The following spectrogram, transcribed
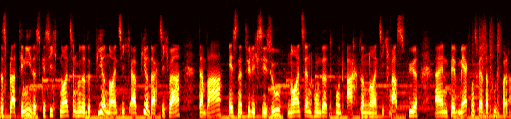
dass Platini das Gesicht 1994, äh, 84 war, dann war es natürlich Sisu 1998. Was für ein bemerkenswerter Fußballer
